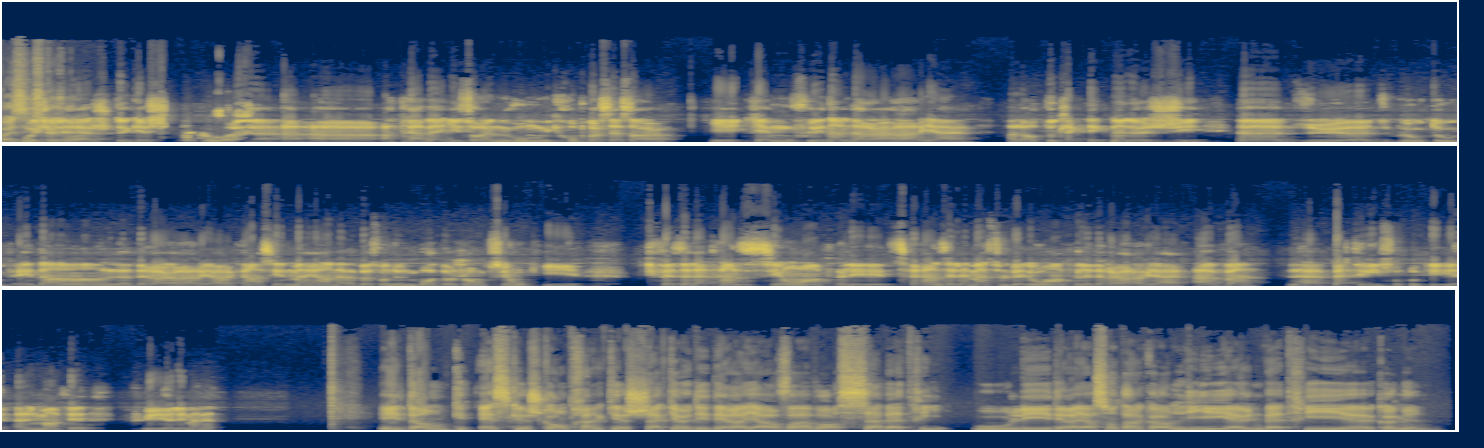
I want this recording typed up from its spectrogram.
Oui, je voulais rajouter que Shimano a, travaillé sur un nouveau microprocesseur qui est camouflé dans le derrière arrière. Alors, toute la technologie euh, du, euh, du, Bluetooth est dans le derrière arrière, qu'anciennement, on avait besoin d'une boîte de jonction qui, qui faisait la transition entre les différents éléments sur le vélo, entre le derrière arrière, avant la batterie, surtout qui alimentait, puis les manettes. Et donc, est-ce que je comprends que chacun des dérailleurs va avoir sa batterie ou les dérailleurs sont encore liés à une batterie euh, commune?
